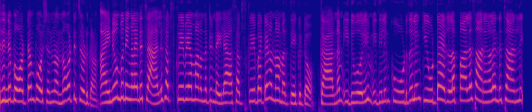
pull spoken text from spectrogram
ഇതിന്റെ ബോട്ടം പോർഷനിൽ ഒന്ന് ഒട്ടിച്ചു കൊടുക്കണം. അതിനു മുമ്പ് നിങ്ങൾ എന്റെ ചാനൽ സബ്സ്ക്രൈബ് ചെയ്യാൻ മറന്നിട്ടുണ്ടെങ്കിൽ ആ സബ്സ്ക്രൈബ് ബട്ടൺ ഒന്ന് അമർത്തിയേക്കിട്ടോ കാരണം ഇതുപോലെയും ഇതിലും കൂടുതലും ക്യൂട്ട് ആയിട്ടുള്ള പല സാധനങ്ങൾ എന്റെ ചാനലിൽ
